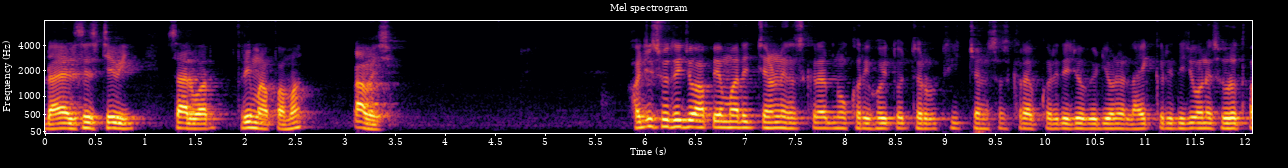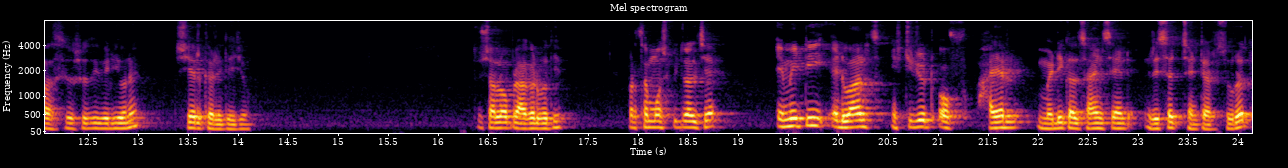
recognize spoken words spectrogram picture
ડાયાલિસિસ જેવી સારવાર ફ્રીમાં આપવામાં આવે છે. હજી સુધી જો આપે અમારી ચેનલને સબસ્ક્રાઈબ ન કરી હોય તો જરૂરથી ચેનલ સબસ્ક્રાઈબ કરી દેજો, વિડીયોને લાઇક કરી દેજો અને સુરતવાસીઓ સુધી વિડીયોને શેર કરી દેજો. તો ચાલો આપણે આગળ વધીએ. પ્રથમ હોસ્પિટલ છે MET advance institute of higher medical science and research centre Surat.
